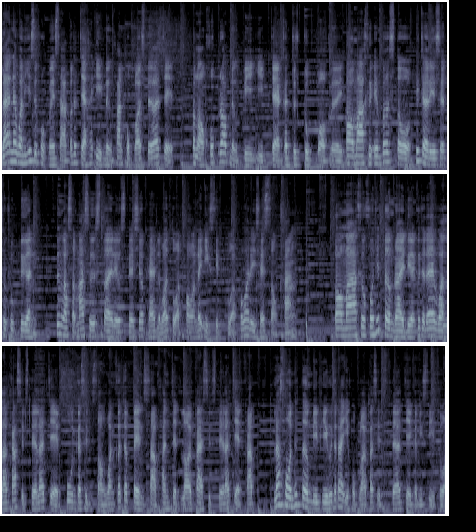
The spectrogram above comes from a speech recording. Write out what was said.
และในวันที่ 26 เมษายนก็จะแจกให้อีก 1,600 Stellar Jade ฉลองครบรอบ 1 ปีอีกแจกกันจุกๆบอกเลย ต่อมาคือ Ember Store ที่จะรีเซ็ตทุกๆ เดือน ซึ่งเราสามารถซื้อ Style Special Pass หรือว่าตั๋วทองได้อีก 10 ตั๋วเพราะว่ารีเซ็ต2ครั้ง ต่อมาคือคนที่เติมรายเดือนก็จะได้วันละ 90 สเตลล่าเจ็ดคูณกับ 12 วันก็จะเป็น 3,780 สเตลล่าเจ็ดครับ และคนที่เติม BP ก็จะได้อีก 680 สเตลล่าเจดกับอีก 4 ตัว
